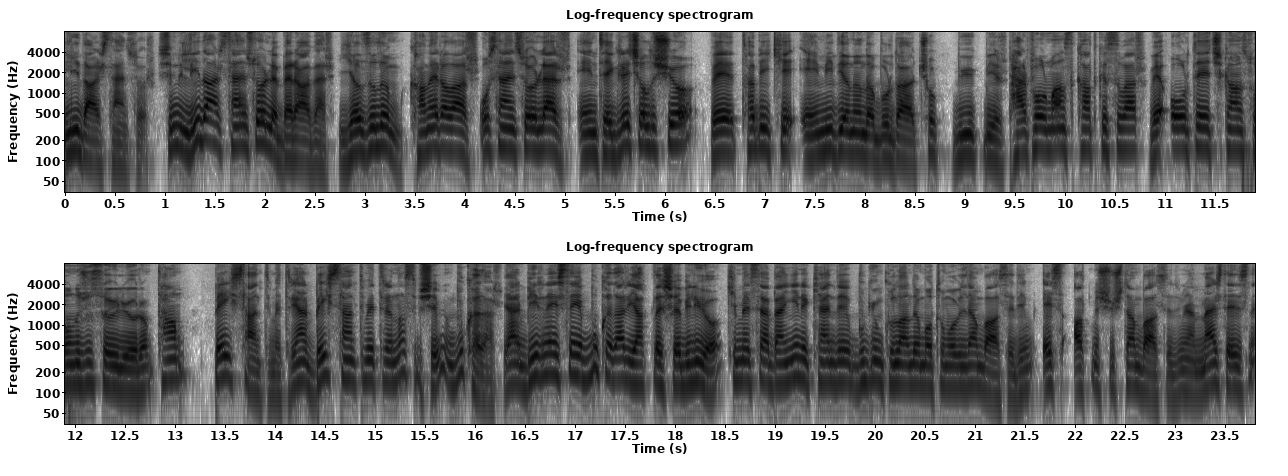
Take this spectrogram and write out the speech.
LiDAR sensör. Şimdi LiDAR sensörle beraber yazılım, kameralar, o sensörler entegre çalışıyor ve tabii ki Nvidia'nın da burada çok büyük bir performans katkısı var ve ortaya çıkan sonucu söylüyorum. Tam 5 santimetre. Yani 5 santimetre nasıl bir şey bilmiyorum. Bu kadar. Yani bir nesneye bu kadar yaklaşabiliyor. Ki mesela ben yine kendi bugün kullandığım otomobilden bahsedeyim. S63'ten bahsedeyim. Yani Mercedes'in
